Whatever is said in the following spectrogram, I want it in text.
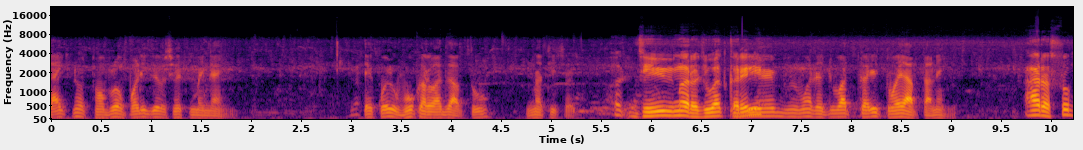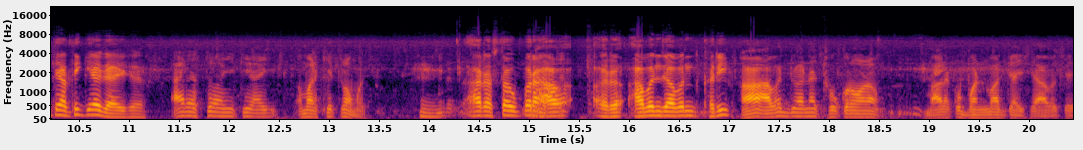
લાઇટનો થોભળો પડી ગયો છે એક મહિના એ કોઈ ઊભું કરવા જ આપતું નથી સાહેબ. જીવીમાં રજૂઆત કરેલી? એ રજૂઆત કરી તોય આપતા નહીં. આ રસ્તો ક્યાંથી ક્યાં જાય છે? આ રસ્તો અહીંથી અહીં અમારા ખેતરોમાં જ. આ રસ્તા ઉપર આવન જાવન ખરી? હા આવન જવાના છોકરો બાળકો ભણવા જાય છે આવે છે.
